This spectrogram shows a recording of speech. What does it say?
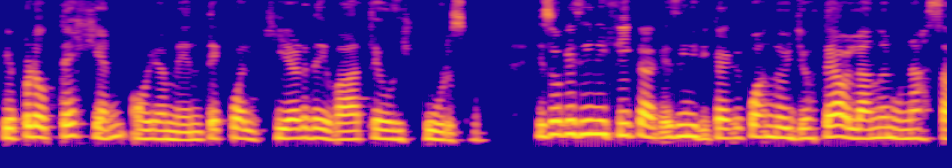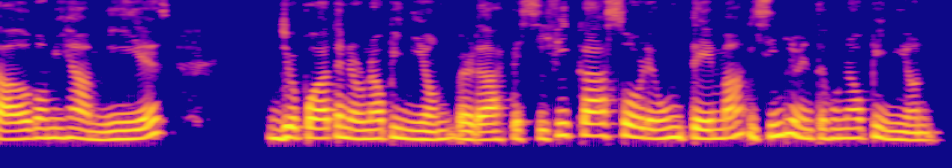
que protegen, obviamente, cualquier debate o discurso. ¿Eso qué significa? ¿Qué significa que cuando yo esté hablando en un asado con mis amigas, yo pueda tener una opinión, ¿verdad? Específica sobre un tema y simplemente es una opinión.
